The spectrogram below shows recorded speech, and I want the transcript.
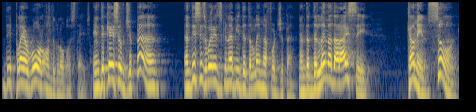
they play a role on the global stage. In the case of Japan, and this is where it's going to be the dilemma for Japan. And the dilemma that I see coming soon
